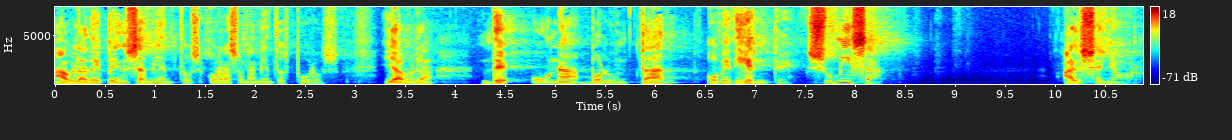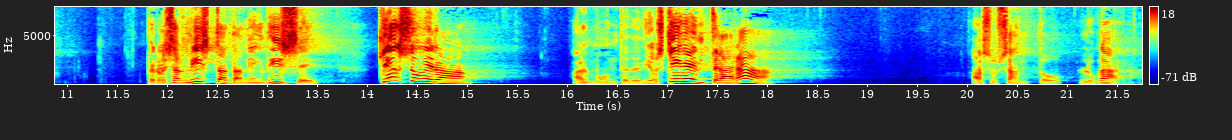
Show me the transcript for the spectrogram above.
habla de pensamientos o razonamientos puros y habla de una voluntad obediente, sumisa al Señor. Pero el salmista también dice, ¿quién subirá al monte de Dios? ¿Quién entrará a su santo lugar?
